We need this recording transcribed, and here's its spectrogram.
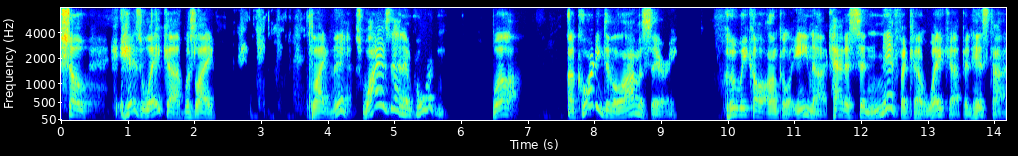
So, his wake up was like, like this. Why is that important? Well, according to the Lamasery, who we call Uncle Enoch, had a significant wake up in his time.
